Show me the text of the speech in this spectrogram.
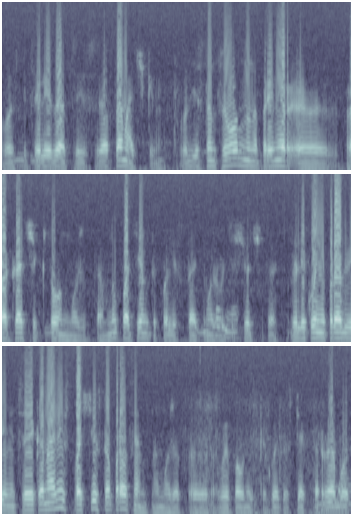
специализации с автоматчиками. Вот дистанционно, например, э, прокатчик, кто он может там, ну, патенты полистать, ну, может быть, еще что-то. Далеко не продвинется. Экономист почти стопроцентно может э, выполнить какой-то спектр ну работ.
